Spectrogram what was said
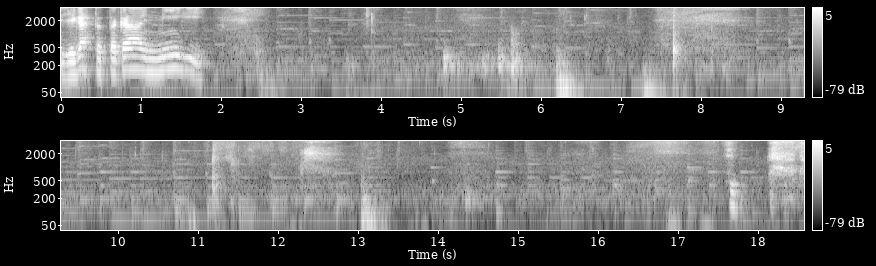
Si llegaste hasta acá Nigi. Si... ah, la.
